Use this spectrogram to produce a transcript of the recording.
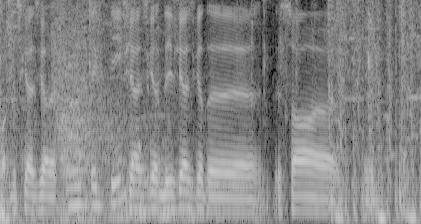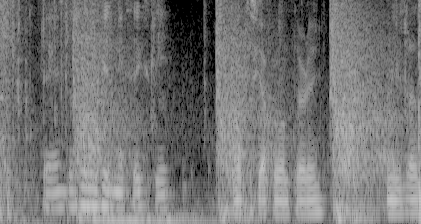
What? This guy's got a. 160. These guys got. These guys got the the saw. Thing. Okay, this one hit me 60. What this guy for 130? And he's dead.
